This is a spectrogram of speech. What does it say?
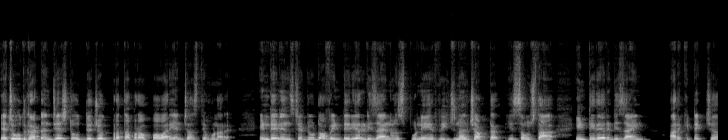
याचे उद्घाटन ज्येष्ठ उद्योजक प्रतापराव पवार यांच्या हस्ते होणार आहे. Indian institute of interior designers Pune regional chapter. ही संस्था इंटिरियर डिझाईन आर्किटेक्चर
